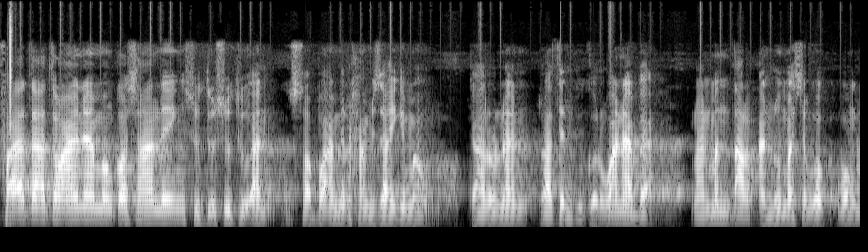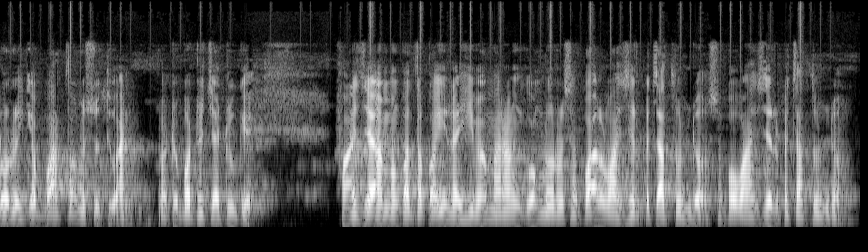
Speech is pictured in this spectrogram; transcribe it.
Fata to'ana mongko saling suduk-sudukan. Sopo Amir Hamzah iki mau. Karunan Raden Gugur. Wanaba lan mental. Andu mas wong loro iki apa atone sudukan. Padha-padha jaduke Faja mongko teko ilahi marang wong loro sapa al wazir pecat tundo sapa wazir pecat tundo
